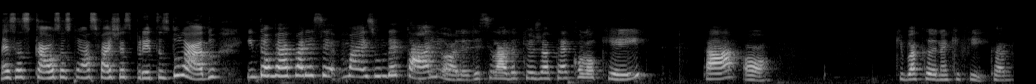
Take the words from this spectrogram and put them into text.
essas calças com as faixas pretas do lado. Então, vai aparecer mais um detalhe, olha, desse lado aqui eu já até coloquei, tá? Ó, que bacana que fica.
